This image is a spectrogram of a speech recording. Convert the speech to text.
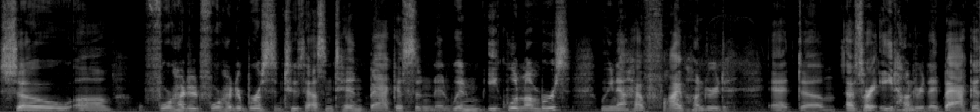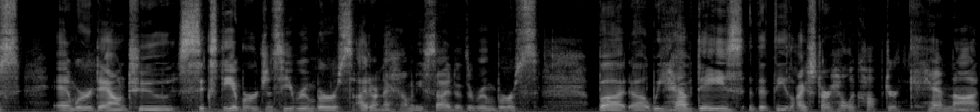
So, um, 400, 400 births in 2010, Backus and, and Wynn equal numbers. We now have 500 at, um, I'm sorry, 800 at Backus, and we're down to 60 emergency room births. I don't know how many side of the room births, but uh, we have days that the Lifestar helicopter cannot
